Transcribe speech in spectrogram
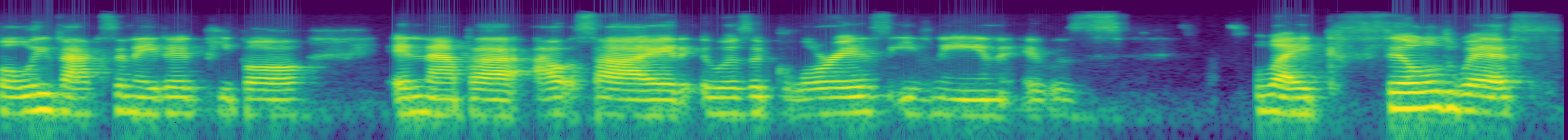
fully vaccinated people in Napa outside. It was a glorious evening. It was like filled with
